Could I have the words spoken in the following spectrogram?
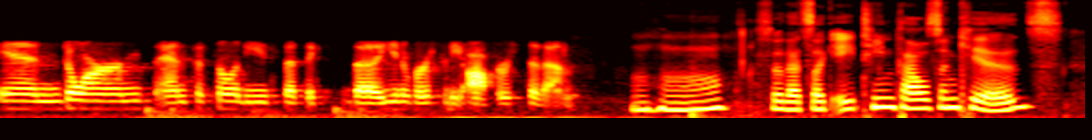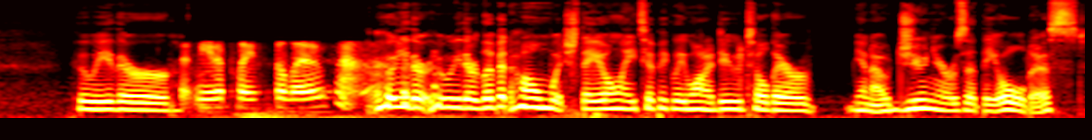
in dorms and facilities that the, the university offers to them. Mm-hmm. So that's like 18,000 kids who either that need a place to live, who either who either live at home, which they only typically want to do till they're you know juniors at the oldest,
